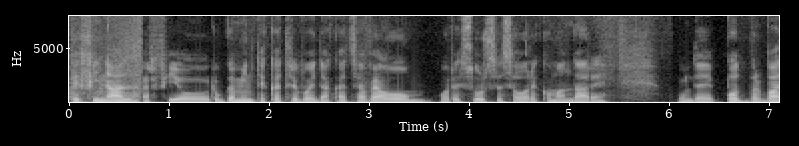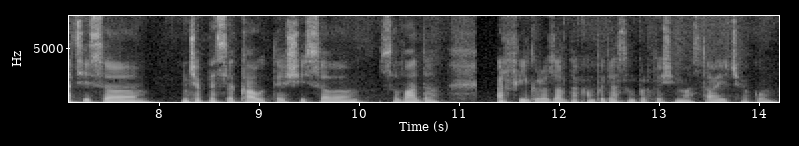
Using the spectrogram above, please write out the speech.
Pe final, ar fi o rugăminte către voi, dacă ați avea o, o resursă sau o recomandare unde pot bărbații să începe să caute și să, să vadă. Ar fi grozav dacă am putea să împărtășim asta aici acum.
